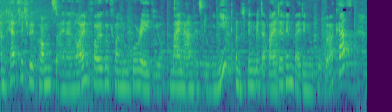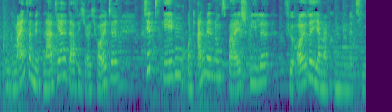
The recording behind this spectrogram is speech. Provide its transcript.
Und herzlich willkommen zu einer neuen Folge von Nubo Radio. Mein Name ist Dominique und ich bin Mitarbeiterin bei den Nubo Workers und gemeinsam mit Nadja darf ich euch heute Tipps geben und Anwendungsbeispiele für eure Yammer-Community.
